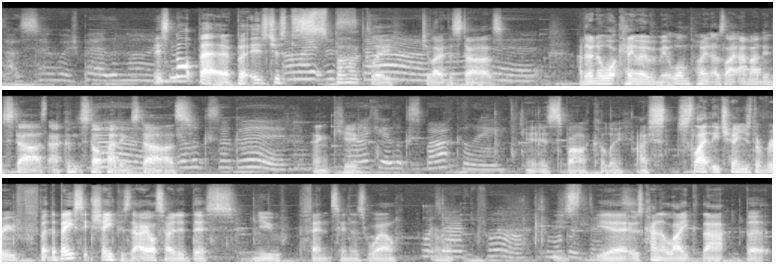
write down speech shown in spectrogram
That's so much better than mine. It's not better, but it's just like sparkly. Do you like the stars? I don't know what came over me. At one point, I was like, I'm adding stars. I couldn't stop adding stars. It looks so good. Thank I you. like it. It looks sparkly. It is sparkly. I s- slightly changed the roof, but the basic shape is that I also added this new fence in as well. What did uh, I have before? Just- yeah, it was kind of like that, but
